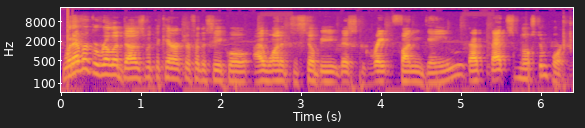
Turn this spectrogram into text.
Whatever Guerrilla does with the character for the sequel, I want it to still be this great fun game. That that's most important.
